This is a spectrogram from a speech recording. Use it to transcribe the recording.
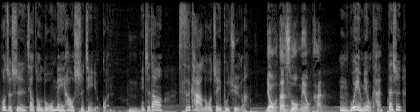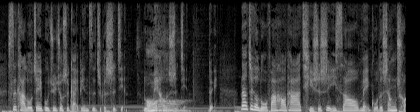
或者是叫做罗妹号事件有关。嗯，你知道斯卡罗这一部剧吗？有，但是我没有看。嗯，我也没有看，但是斯卡罗这一部剧就是改编自这个事件——罗美号的事件。哦。对，那这个罗发号它其实是一艘美国的商船。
